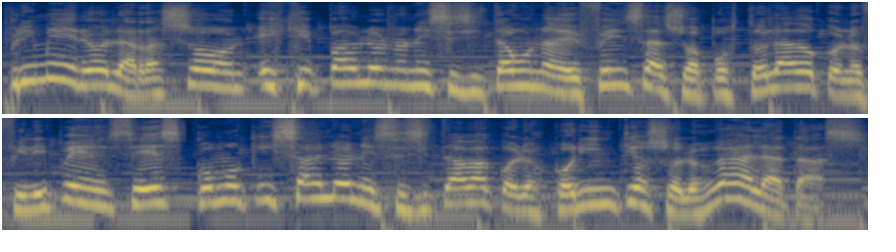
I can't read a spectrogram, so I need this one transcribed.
Primero, la razón es que Pablo no necesitaba una defensa de su apostolado con los filipenses como quizás lo necesitaba con los corintios o los gálatas.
